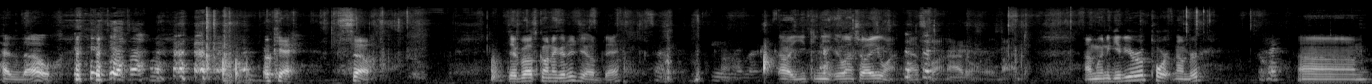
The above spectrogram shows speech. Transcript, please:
Hello. okay, so they're both going to go to jail today. Oh, you can eat your lunch all you want. That's fine. I don't really mind. I'm going to give you a report number. Okay. Um,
